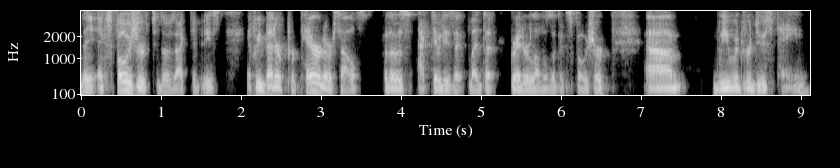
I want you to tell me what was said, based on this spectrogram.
the exposure to those activities, if we better prepared ourselves for those activities that led to greater levels of exposure, um, we would reduce pain.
